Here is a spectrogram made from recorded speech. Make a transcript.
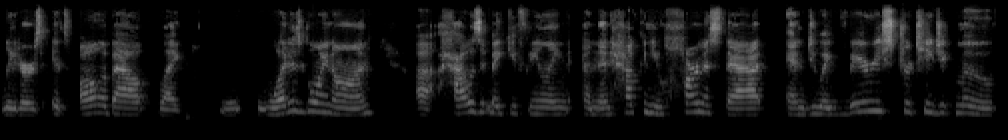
leaders it's all about like what is going on uh, how does it make you feeling and then how can you harness that and do a very strategic move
